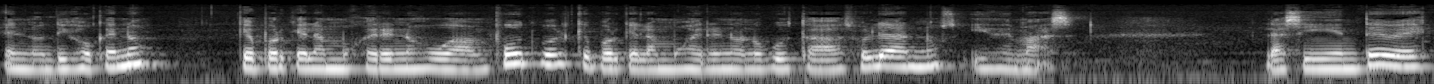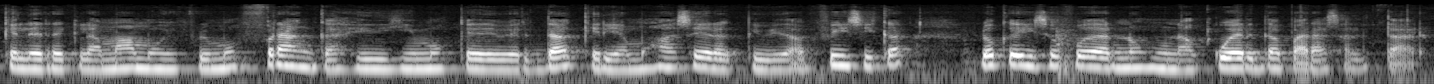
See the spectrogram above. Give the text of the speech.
él nos dijo que no, que porque las mujeres no jugaban fútbol, que porque las mujeres no nos gustaba solearnos y demás. La siguiente vez que le reclamamos y fuimos francas y dijimos que de verdad queríamos hacer actividad física, lo que hizo fue darnos una cuerda para saltar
